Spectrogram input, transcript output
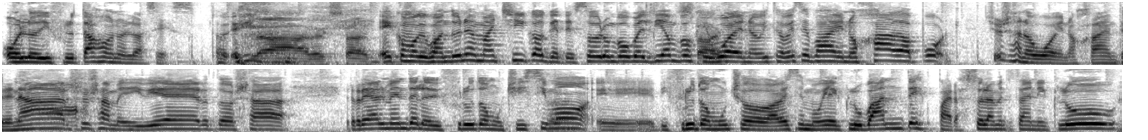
o lo disfrutás o no lo haces. Claro, exacto. Es como que cuando uno es más chico, que te sobra un poco el tiempo, es que bueno, viste, a veces vas enojada por. Yo ya no voy enojada a entrenar, yo ya me divierto, ya realmente lo disfruto muchísimo. eh, disfruto mucho, a veces me voy al club antes para solamente estar en el club.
